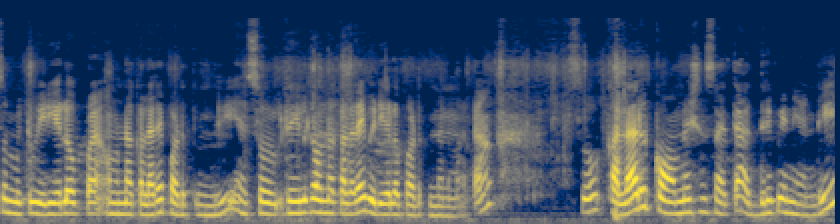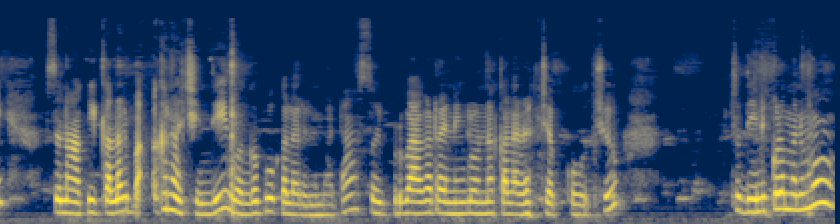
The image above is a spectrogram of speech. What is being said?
సో మీకు వీడియోలో ప- ఉన్న కలరే పడుతుంది. సో రియల్గా ఉన్న కలరే వీడియోలో పడుతుంది అనమాట సో కలర్ కాంబినేషన్స్ అయితే అద్దరిపోయినాయండి. సో నాకు ఈ కలర్ బాగా నచ్చింది. వంగపూ కలర్ అనమాట సో ఇప్పుడు బాగా ట్రెండింగ్లో ఉన్న కలర్ అని చెప్పుకోవచ్చు. సో దీనికి కూడా మనము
